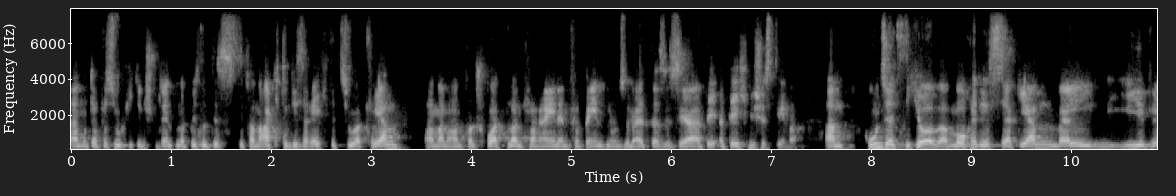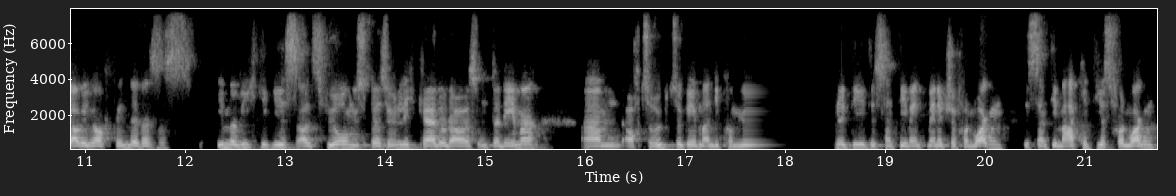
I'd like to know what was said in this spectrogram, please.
Ähm, und da versuche ich den Studenten ein bisschen das, die Vermarktung dieser Rechte zu erklären, ähm, anhand von Sportlern, Vereinen, Verbänden und so weiter. Also sehr ein, technisches Thema. Ähm, grundsätzlich ja, mache ich das sehr gern, weil ich glaube ich auch finde, dass es immer wichtig ist, als Führungspersönlichkeit oder als Unternehmer ähm, auch zurückzugeben an die Community Community, das sind die Eventmanager von morgen, das sind die Marketeers von morgen.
